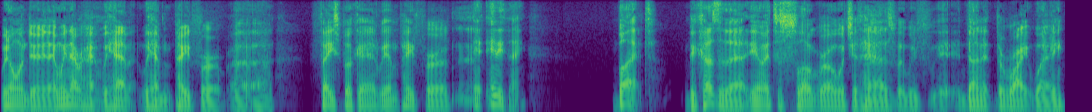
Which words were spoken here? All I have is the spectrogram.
We don't want to do anything. And we never have. We haven't. We haven't paid for a, a Facebook ad. We haven't paid for a- anything. But because of that, you know, it's a slow grow, which it has, but we've eh, done it the right way.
